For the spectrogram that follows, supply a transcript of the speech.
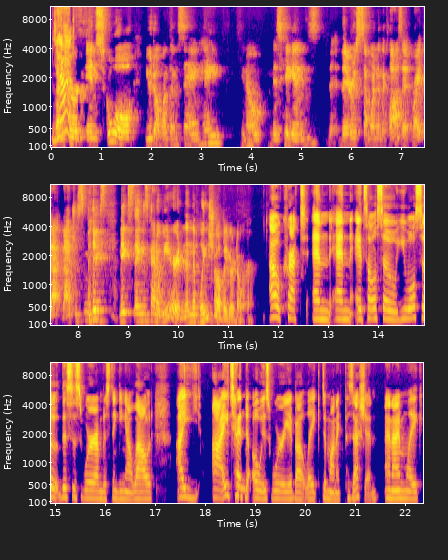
Because I'm sure in school, you don't want them saying, hey, you know, Miss Higgins, th- there's someone in the closet, right? That that just makes makes things kind of weird, and then the police show up at your door. Oh, correct. And and it's also you also this is where I'm just thinking out loud. I I tend to always worry about like demonic possession. And I'm like,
